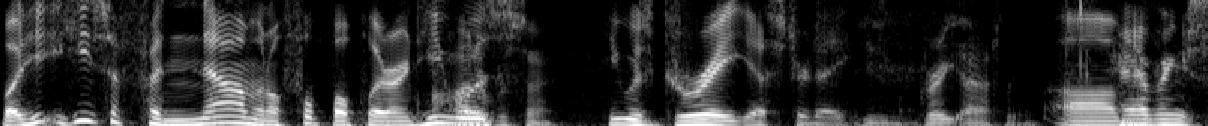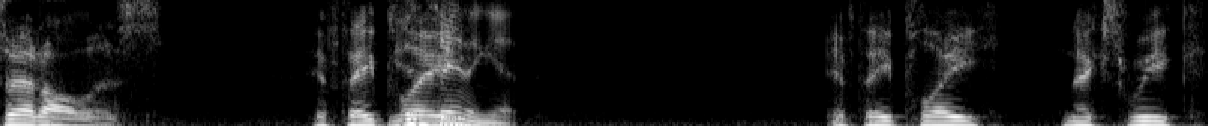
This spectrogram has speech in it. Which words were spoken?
But he, he's a phenomenal football player, and he was 100%. he was great yesterday. He's a great athlete. Um, Having said all this, if they you didn't say play anything yet. if they play next week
